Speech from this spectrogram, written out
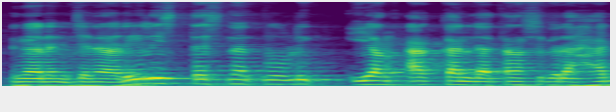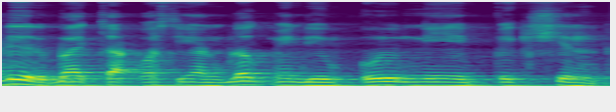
dengan rencana rilis testnet publik yang akan datang segera hadir. Baca postingan blog Medium Unifiction.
